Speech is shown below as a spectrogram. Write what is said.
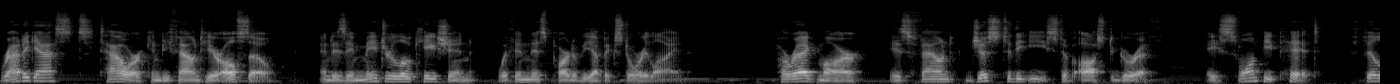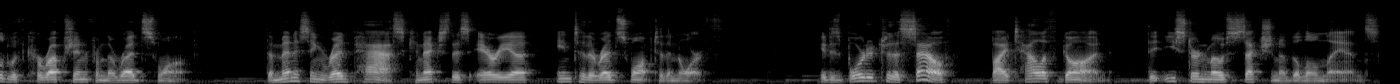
Radagast's tower can be found here also, and is a major location within this part of the epic storyline. Haragmar is found just to the east of Ostguruth, a swampy pit filled with corruption from the Red Swamp. The menacing Red Pass connects this area into the Red Swamp to the north. It is bordered to the south by Talith Gone, the easternmost section of the Lone Lands,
